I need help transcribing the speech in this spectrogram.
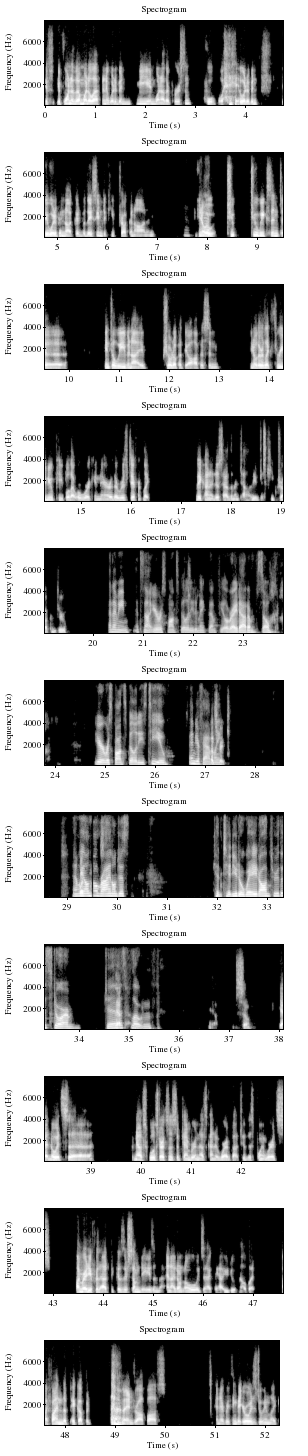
if, if one of them would have left and it would have been me and one other person, cool boy, it would have been, it would have been not good, but they seem to keep trucking on. And, you know, two, two weeks into, into leave and I showed up at the office and you know there was like three new people that were working there there was different like they kind of just have the mentality of just keep trucking through. And I mean, it's not your responsibility to make them feel right, Adam. So your responsibilities to you and your family. And we but, all know Ryan will just continue to wade on through the storm, just yeah. floating. Yeah. So, yeah, no, it's uh now school starts in September, and that's kind of where I've got to this point where it's I'm ready for that because there's some days and and I don't know exactly how you do it now, but I find the pickup and drop offs and everything that you're always doing, like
